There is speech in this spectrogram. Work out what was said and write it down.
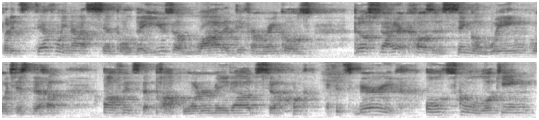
but it's definitely not simple. They use a lot of different wrinkles. Bill Snyder calls it a single wing, which is the offense that Pop Warner made up. So it's very old school looking.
